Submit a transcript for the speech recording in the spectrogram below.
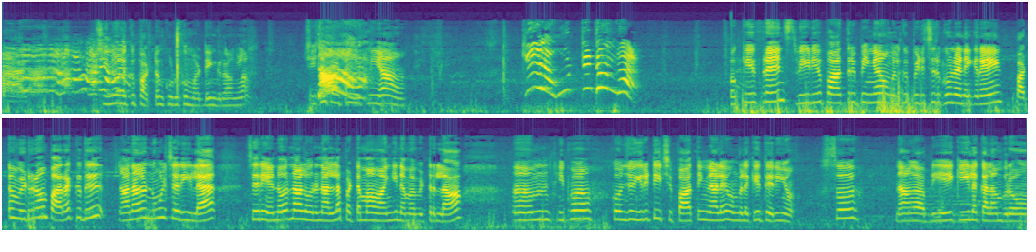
பேட் சின்னவளுக்கு பட்டம் கொடுக்க மாட்டேங்கிறாங்களா சிச்சி பட்டம் ஊட்டினியா கீழே விட்டுட்டாங்க ஓகே ஃப்ரெண்ட்ஸ் வீடியோ பார்த்துருப்பீங்க. உங்களுக்கு பிடிச்சிருக்கும்னு நினைக்கிறேன். பட்டம் விடுறோம் பறக்குது. ஆனாலும் நூல் சரியில்லை. சரி இன்னொரு நாள் ஒரு நல்ல பட்டமாக வாங்கி நம்ம விட்டுடலாம் இப்போ கொஞ்சம் இருட்டிச்சு. பார்த்தீங்கனாலே உங்களுக்கே தெரியும். ஸோ நாங்கள் அப்படியே கீழே கிளம்புறோம்.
